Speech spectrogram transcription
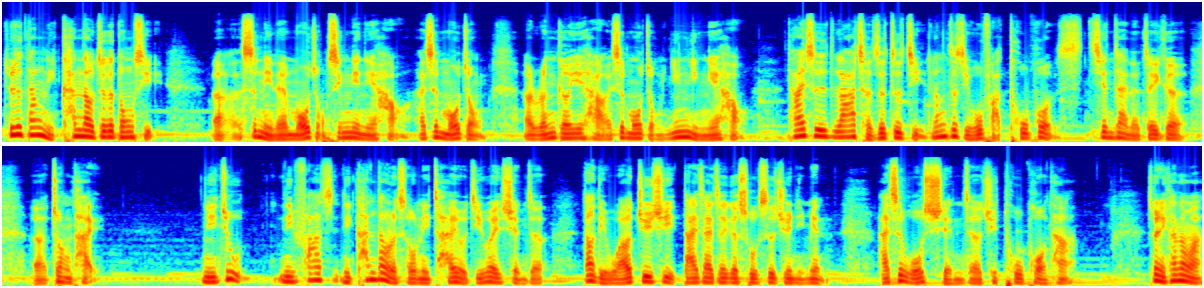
就是当你看到这个东西，呃，是你的某种信念也好，还是某种呃人格也好，还是某种阴影也好，它还是拉扯着自己，让自己无法突破现在的这个呃状态。你就你发你看到的时候，你才有机会选择到底我要继续待在这个舒适区里面，还是我选择去突破它？所以你看到吗？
